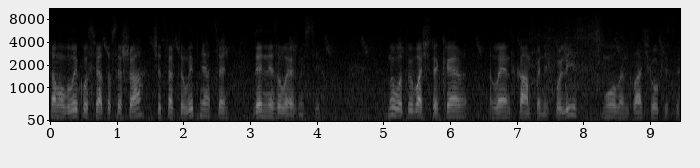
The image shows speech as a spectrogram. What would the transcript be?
самого великого свята в США, 4 липня, це День Незалежності. Ну от ви бачите, Care Land Company Police, Small and Large Offices.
